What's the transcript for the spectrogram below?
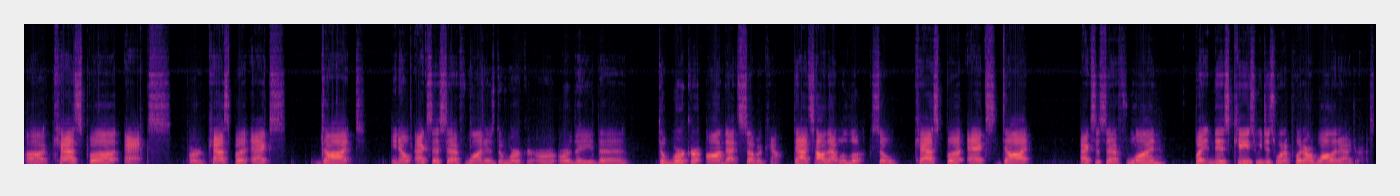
uh, Caspa X or Caspa X dot you know, XSF1 is the worker or, or the, the, the worker on that sub account. That's how that would look. So Caspa X dot XSF1. But in this case, we just want to put our wallet address.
